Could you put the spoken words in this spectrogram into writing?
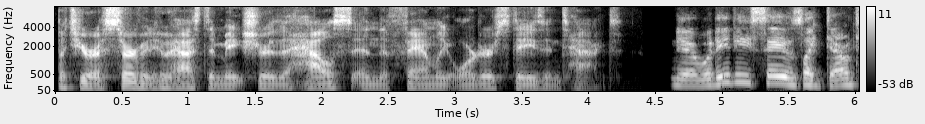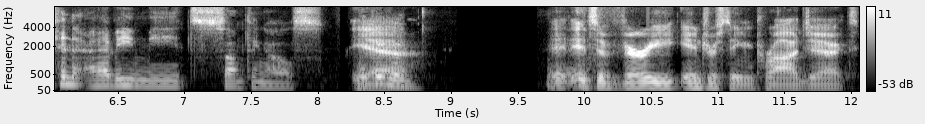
But you're a servant who has to make sure the house and the family order stays intact. yeah, what did he say? It was like Downton Abbey meets something else. I think Yeah. it- It, it's a very interesting project.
